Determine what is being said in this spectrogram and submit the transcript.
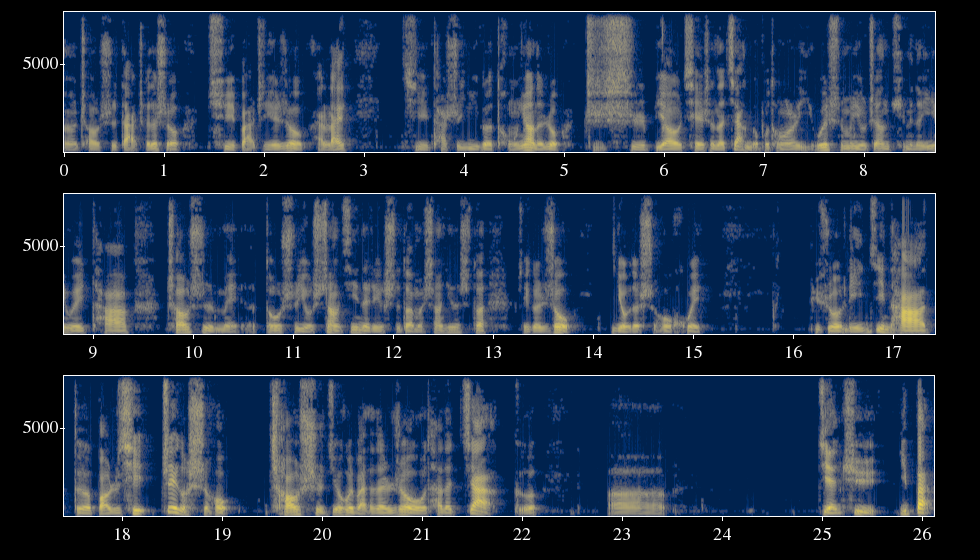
呃超市打折的时候去把这些肉买来。其实它是一个同样的肉，只是标签上的价格不同而已。为什么有这样的区别呢？因为它超市每都是有上新的这个时段嘛，上新的时段这个肉有的时候会，比如说临近它的保质期，这个时候。超市就会把它的肉，它的价格，呃，减去一半，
